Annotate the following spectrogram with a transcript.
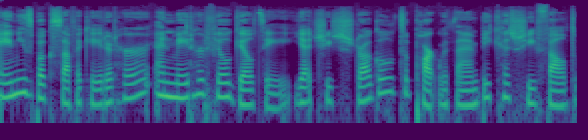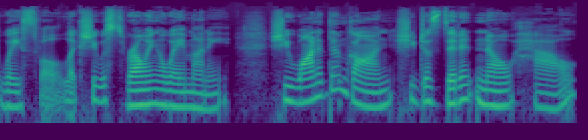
Amy's books suffocated her and made her feel guilty, yet she struggled to part with them because she felt wasteful, like she was throwing away money. She wanted them gone, she just didn't know how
